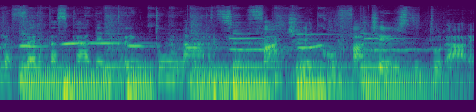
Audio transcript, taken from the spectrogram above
l'offerta scade il 31 marzo. Facile con Facile Ristrutturare.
